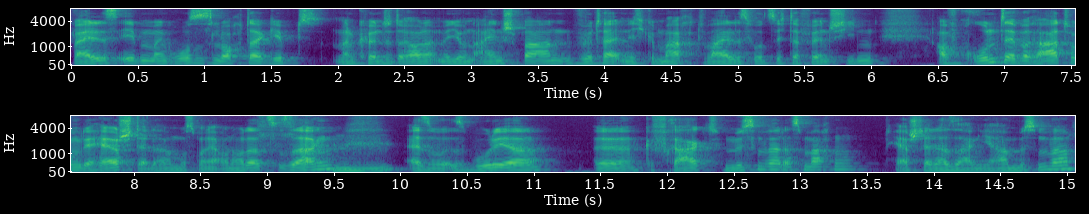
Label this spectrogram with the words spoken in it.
weil es eben ein großes Loch da gibt. Man könnte 300 Millionen einsparen, wird halt nicht gemacht, weil es wurde sich dafür entschieden, aufgrund der Beratung der Hersteller, muss man ja auch noch dazu sagen. Also es wurde ja äh, gefragt, müssen wir das machen? Hersteller sagen, ja, müssen wir.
